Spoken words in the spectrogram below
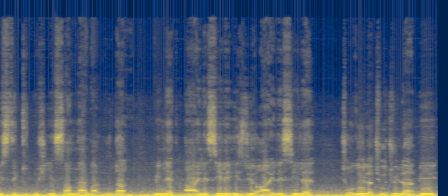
pislik tutmuş insanlar var. Burada millet ailesiyle izliyor, ailesiyle, çoluğuyla, çocuğuyla bir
